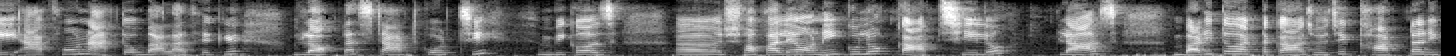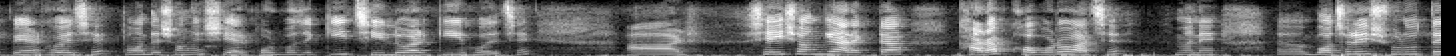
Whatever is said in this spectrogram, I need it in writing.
এই এখন এত বেলা থেকে ব্লগটা স্টার্ট করছি বিকজ সকালে অনেকগুলো কাজ ছিল প্লাস বাড়িতেও একটা কাজ হয়েছে, খাটটা রিপেয়ার হয়েছে। তোমাদের সঙ্গে শেয়ার করব যে কি ছিল আর কি হয়েছে। আর সেই সঙ্গে আরেকটা খারাপ খবরও আছে মানে বছরের শুরুতে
